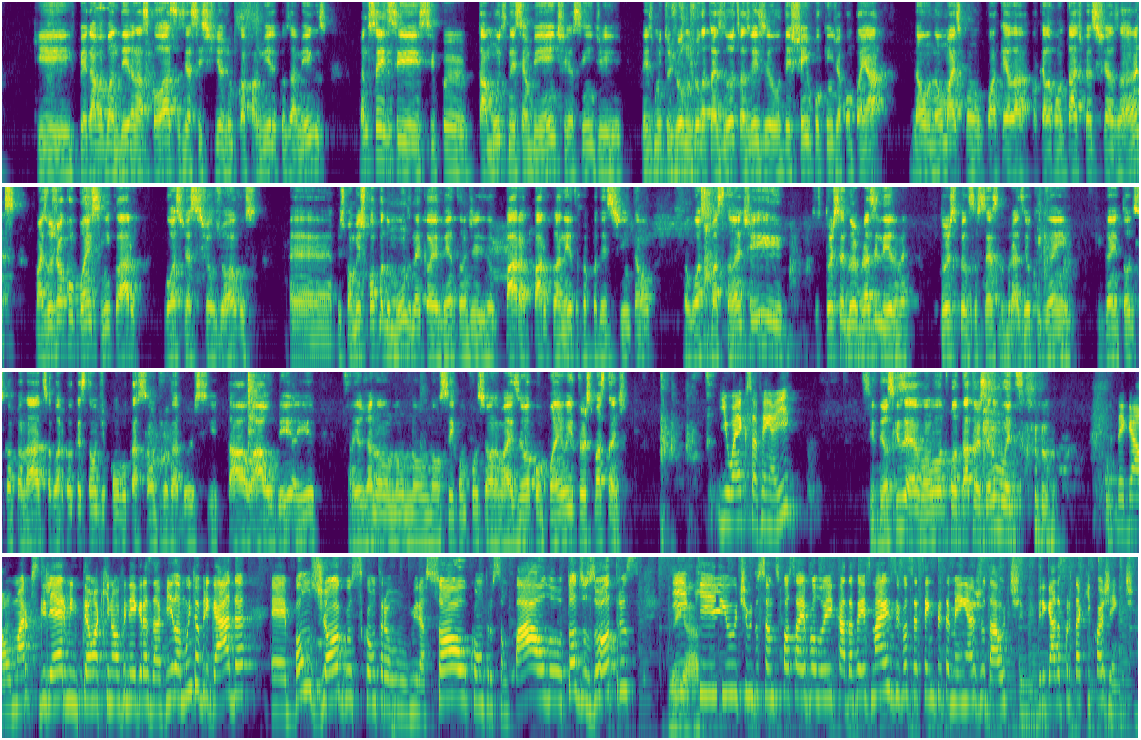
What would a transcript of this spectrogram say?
que pegava bandeira nas costas e assistia junto com a família, com os amigos. Eu não sei se, se por estar tá muito nesse ambiente, assim, de fez muito jogo, um jogo atrás do outro, às vezes eu deixei um pouquinho de acompanhar, não, não mais com, com, aquela, com aquela vontade que eu assistia antes, mas hoje eu acompanho, sim, claro, gosto de assistir os jogos, é, principalmente Copa do Mundo, né, que é o evento onde eu para, para o planeta para poder assistir, então eu gosto bastante. E torcedor brasileiro, né, torço pelo sucesso do Brasil, que ganhe, que ganhe todos os campeonatos, agora com a questão de convocação de jogadores, se tal, A ou B, aí, aí eu já não, não, não, não sei como funciona, mas eu acompanho e torço bastante. E o Hexa vem aí? Se Deus quiser, vamos estar torcendo muito. Legal. Marcos Guilherme, então, aqui no Alvinegras da Vila, muito obrigada. É, bons jogos contra o Mirassol, contra o São Paulo, todos os outros. Obrigado. E que o time do Santos possa evoluir cada vez mais e você sempre também ajudar o time. Obrigada por estar aqui com a gente.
